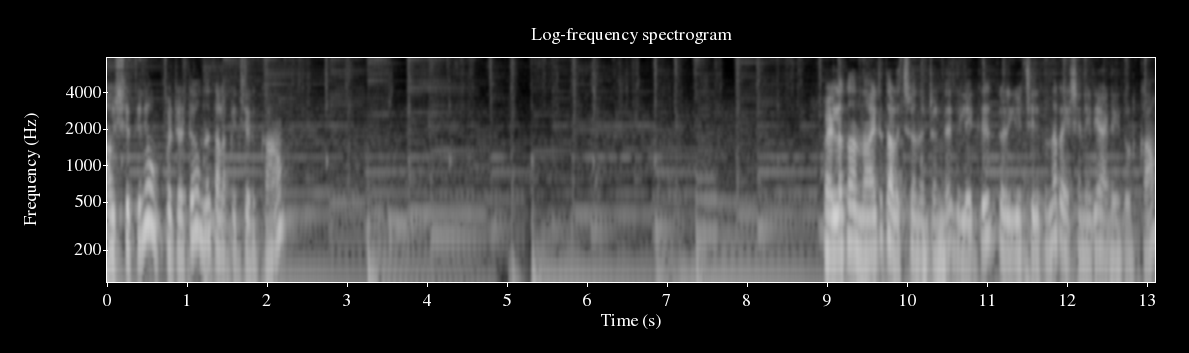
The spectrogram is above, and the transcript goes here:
ആവശ്യത്തിന് ഉപ്പിട്ടിട്ട് ഒന്ന് തിളപ്പിച്ചെടുക്കാം. വെള്ളമൊക്കെ നന്നായിട്ട് തിളച്ച് വന്നിട്ടുണ്ട്. ഇതിലേക്ക് കഴുകി വെച്ചിരിക്കുന്ന റേഷൻ അരി ആഡ് ചെയ്ത് കൊടുക്കാം.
